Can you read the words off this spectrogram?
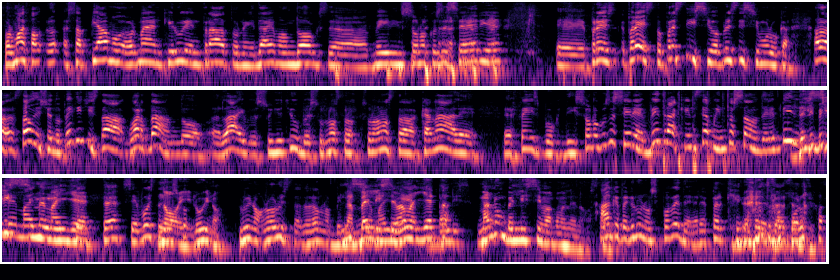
Ormai fa- sappiamo, ormai anche lui è entrato nei Diamond Dogs eh, made in sono cose serie. Eh, pres- presto, prestissimo, prestissimo Luca. Allora, stavo dicendo, per chi ci sta guardando eh, live su YouTube e sul nostro, sulla nostra canale eh, Facebook di Sono Cose Serie, vedrà che stiamo indossando delle bellissime, Delle bellissime magliette. Se voi state Noi, ascol- lui no. Lui no, no, lui sta usando una Una bellissima, bellissima maglietta, bellissima. ma non bellissima come le nostre. Anche perché lui non si può vedere perché Esatto. purtroppo la-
